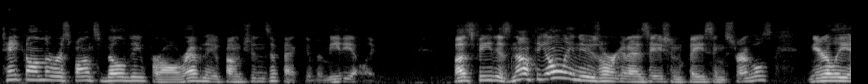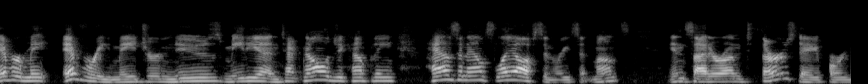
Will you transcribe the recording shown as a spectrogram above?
take on the responsibility for all revenue functions effective immediately. BuzzFeed is not the only news organization facing struggles. Nearly every, ma- every major news, media, and technology company has announced layoffs in recent months. Insider on Thursday, for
